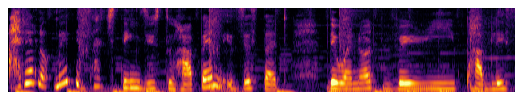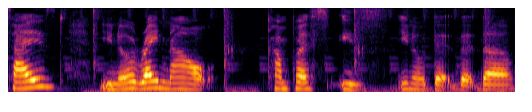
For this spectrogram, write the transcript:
I don't know, maybe such things used to happen. It's just that they were not very publicized. You know, right now, campus is, you know, the, the, the,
